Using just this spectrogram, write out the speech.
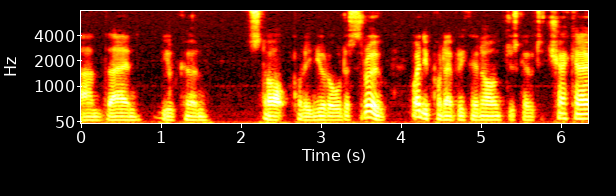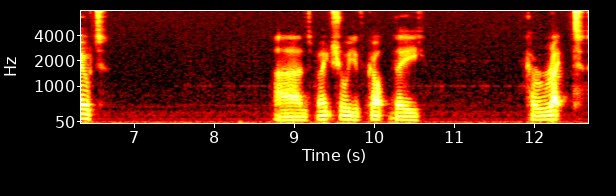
and then you can start putting your orders through. When you put everything on, just go to checkout, and make sure you've got the correct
